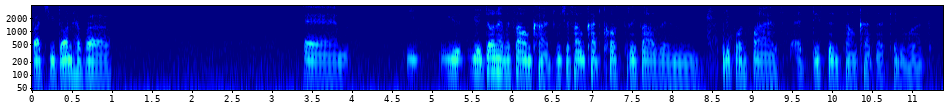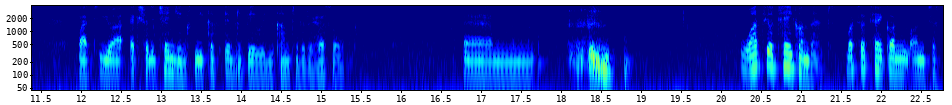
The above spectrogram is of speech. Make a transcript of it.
but you don't have a um, you, you, don't have a sound card, which a sound card costs 3,000, 3.5, a decent sound card that can work. But you are actually changing sneakers every day when you come to the rehearsal. Um, what's your take on that? What's your take on, on just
